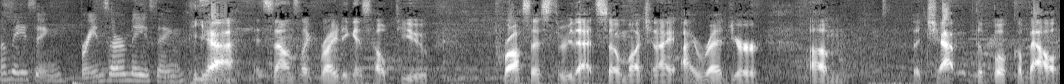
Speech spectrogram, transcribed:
amazing. Brains are amazing. Yeah, it sounds like writing has helped you process through that so much. And I, I read your um, the chap the book about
